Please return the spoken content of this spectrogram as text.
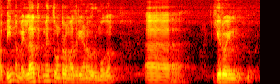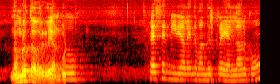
அப்படின்னு நம்ம எல்லாத்துக்குமே தோன்ற மாதிரியான ஒரு முகம் ஹீரோயின் நம்ரதா அவர்களே அன்போடு ப்ரெஸ் அண்ட் மீடியாலேருந்து வந்திருக்கிற எல்லாருக்கும்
